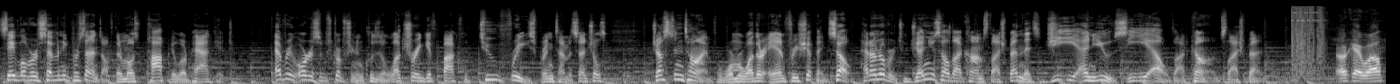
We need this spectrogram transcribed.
Save over 70% off their most popular package. Every order subscription includes a luxury gift box with two free springtime essentials just in time for warmer weather and free shipping. So head on over to genucel.com slash Ben. That's G-E-N-U-C-E-L dot com slash Ben. Okay, well,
